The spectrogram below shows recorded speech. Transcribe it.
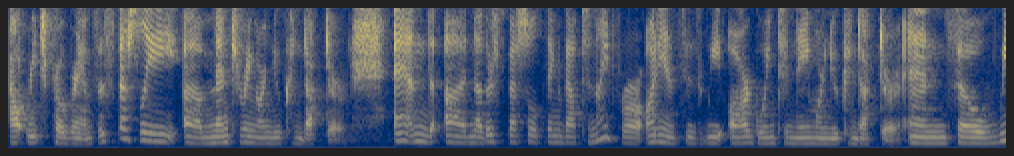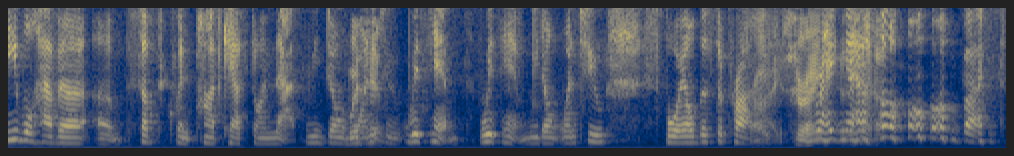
outreach programs, especially uh, mentoring our new conductor. And uh, another special thing about tonight for our audience is we are going to name our new conductor, and so we will have a, a subsequent podcast on that. We don't With want him. to with him with him. We don't want to spoil the surprise Surprise, right. now. but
